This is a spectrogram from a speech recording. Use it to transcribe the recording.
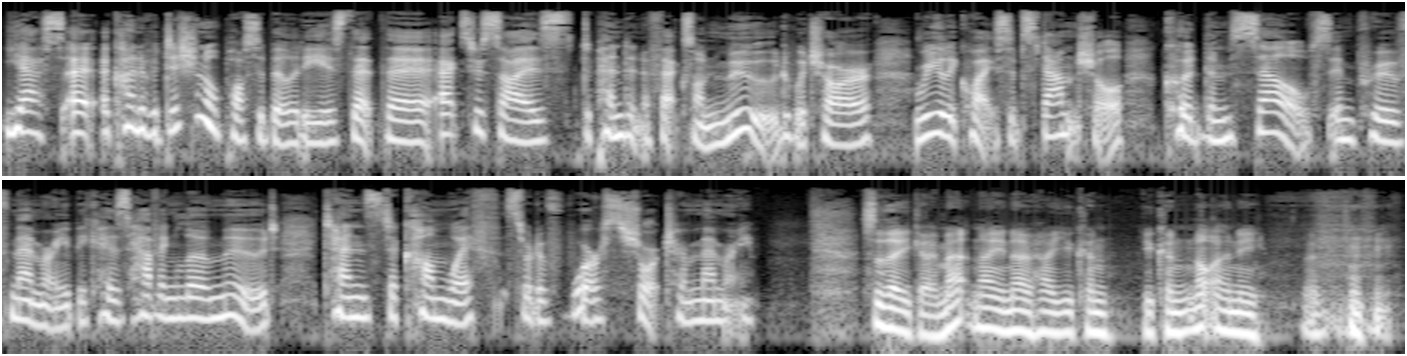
Yes, a, a kind of additional possibility is that the exercise dependent effects on mood, which are really quite substantial, could themselves improve memory because having low mood tends to come with sort of worse short term memory. So there you go, Matt. Now you know how you can you can not only uh,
